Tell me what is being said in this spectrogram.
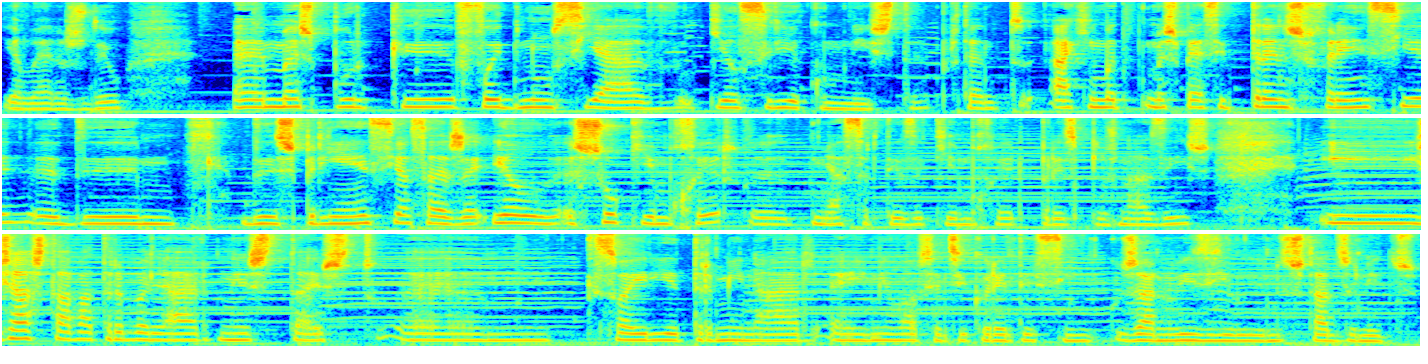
ele era judeu, mas porque foi denunciado que ele seria comunista. Portanto, há aqui uma, uma espécie de transferência ah, de, de experiência, ou seja, ele achou que ia morrer, ah, tinha a certeza que ia morrer preso pelos nazis, e já estava a trabalhar neste texto um, que só iria terminar em 1945, já no exílio nos Estados Unidos.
